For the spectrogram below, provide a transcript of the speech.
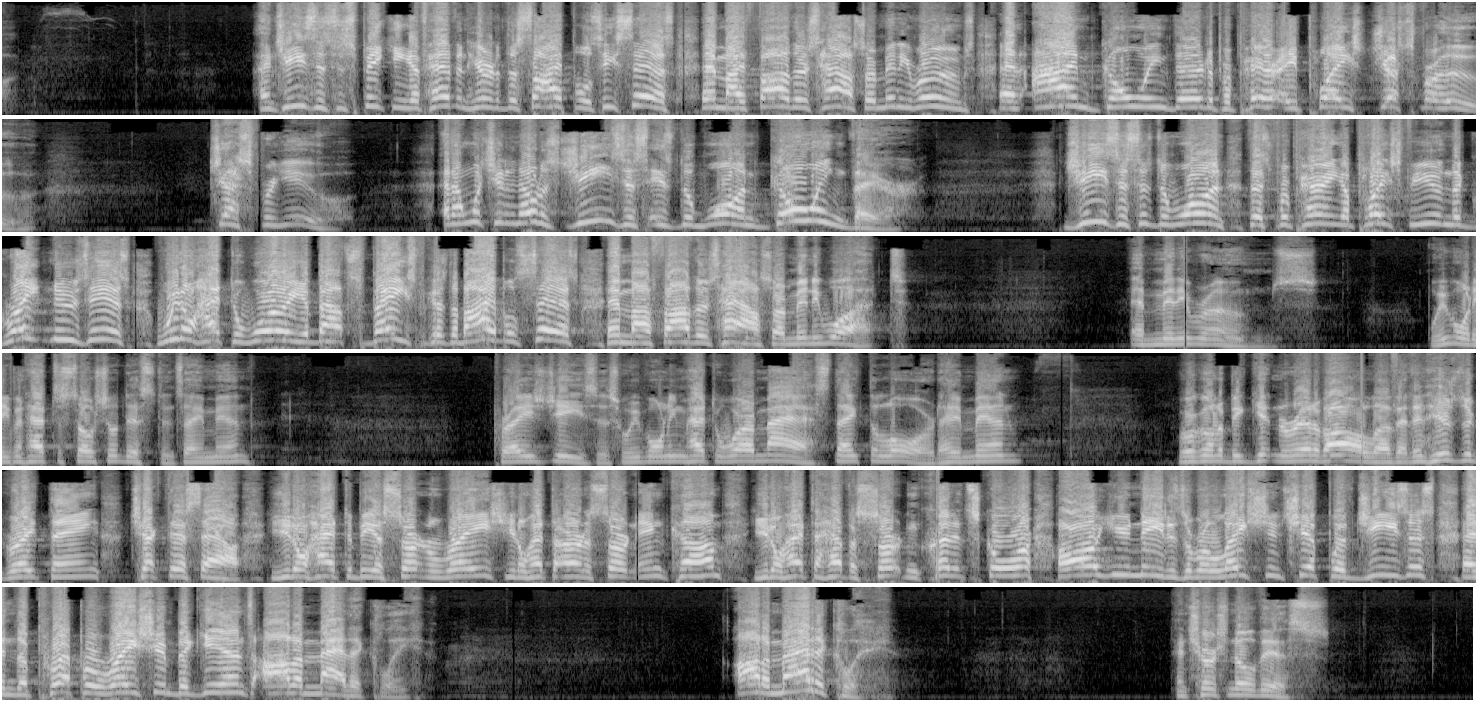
And Jesus is speaking of heaven here to the disciples. He says, In my Father's house are many rooms, and I'm going there to prepare a place just for who? Just for you. And I want you to notice Jesus is the one going there. Jesus is the one that's preparing a place for you. And the great news is we don't have to worry about space because the Bible says, in my Father's house are many what? And many rooms. We won't even have to social distance. Amen. Praise Jesus. We won't even have to wear a mask. Thank the Lord. Amen. We're going to be getting rid of all of it. And here's the great thing. Check this out. You don't have to be a certain race. You don't have to earn a certain income. You don't have to have a certain credit score. All you need is a relationship with Jesus, and the preparation begins automatically. Automatically. And, church, know this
